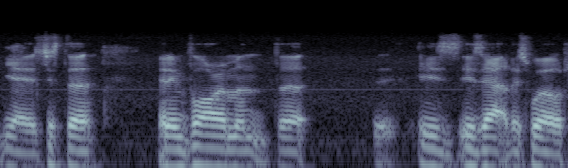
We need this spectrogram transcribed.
yeah, it's just a an environment that is is out of this world.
